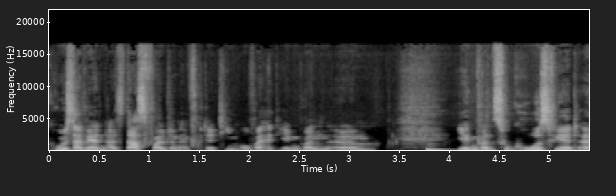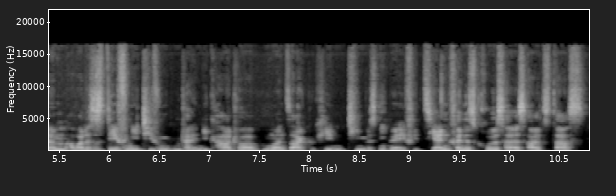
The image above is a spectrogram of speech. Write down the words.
größer werden als das, weil dann einfach der Team-Overhead irgendwann ähm, irgendwann zu groß wird. Ähm, aber das ist definitiv ein guter Indikator, wo man sagt, okay, ein Team ist nicht mehr effizient, wenn es größer ist als das.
